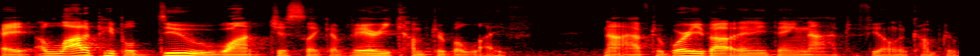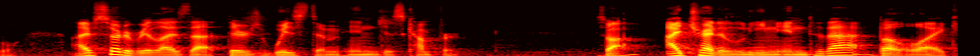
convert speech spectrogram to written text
Right? A lot of people do want just like a very comfortable life not have to worry about anything, not have to feel uncomfortable. I've sort of realized that there's wisdom in discomfort. So I, I try to lean into that, but like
